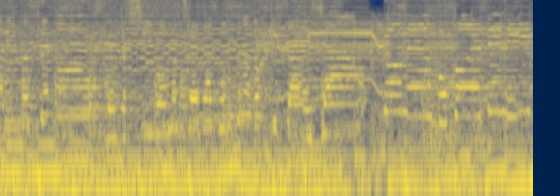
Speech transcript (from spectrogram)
ありません選択肢を間違えた僕など記載者5年を超えて道の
